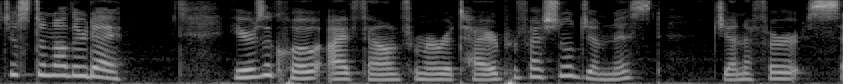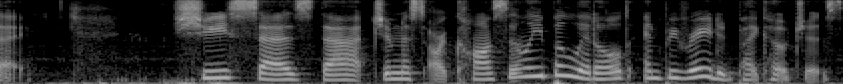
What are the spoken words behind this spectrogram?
just another day. Here's a quote I found from a retired professional gymnast, Jennifer Sey. She says that gymnasts are constantly belittled and berated by coaches.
